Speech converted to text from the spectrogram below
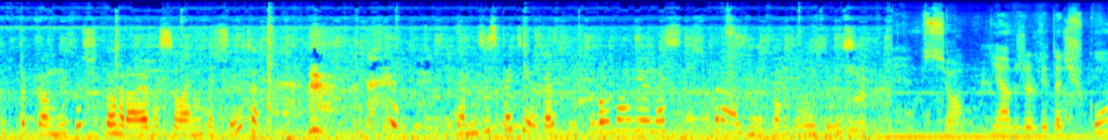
Тут така музичка грає веселенька, чуєте? Там дискотека. В Албанії у нас з праздником повезуть. Все, я вже в літачку.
